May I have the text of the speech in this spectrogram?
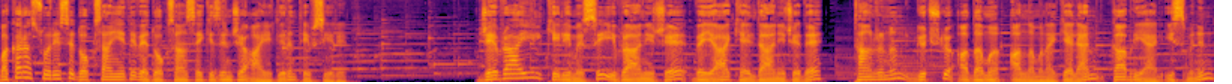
Bakara suresi 97 ve 98. ayetlerin tefsiri Cebrail kelimesi İbranice veya Keldanice'de Tanrı'nın güçlü adamı anlamına gelen Gabriel isminin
